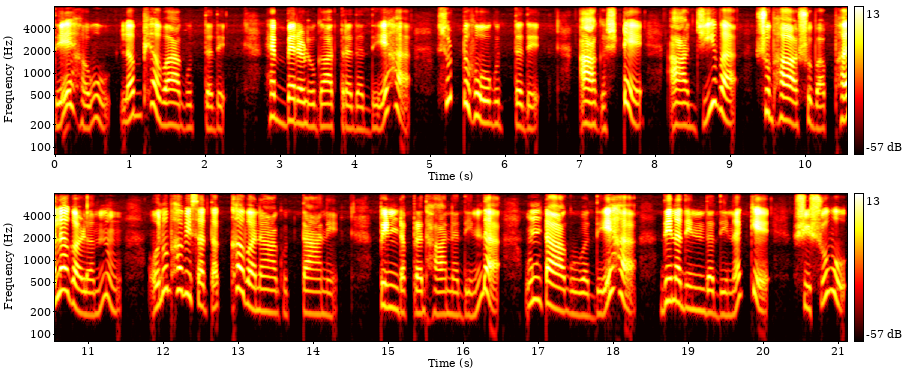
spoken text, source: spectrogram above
ದೇಹವು ಲಭ್ಯವಾಗುತ್ತದೆ. ಹೆಬ್ಬೆರಳು ಗಾತ್ರದ ದೇಹ ಸುಟ್ಟು ಹೋಗುತ್ತದೆ. ಆಗಷ್ಟೇ ಆ ಜೀವ ಶುಭಾಶುಭ ಫಲಗಳನ್ನು ಅನುಭವಿಸತಕ್ಕವನಾಗುತ್ತಾನೆ. ಪಿಂಡ ಪ್ರಧಾನದಿಂದ ಉಂಟಾಗುವ ದೇಹ ದಿನದಿಂದ ದಿನಕ್ಕೆ ಶಿಶುವು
